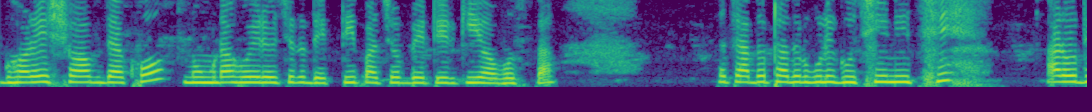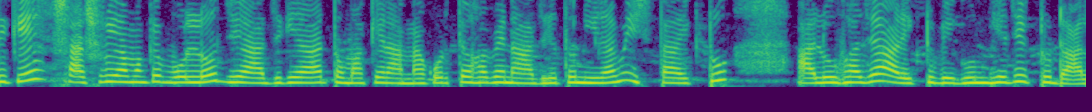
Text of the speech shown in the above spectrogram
ঘরের সব দেখো নোংরা হয়ে রয়েছে তো দেখতেই পাচ্ছ বেটের কি অবস্থা। তা চাদর টাদরগুলি গুছিয়ে নিচ্ছি। আর ওদিকে শাশুড়ি আমাকে বলল যে, আজকে আর তোমাকে রান্না করতে হবে না। আজকে তো নিরামিষ, তা একটু আলু ভাজা আর একটু বেগুন ভেজে একটু ডাল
